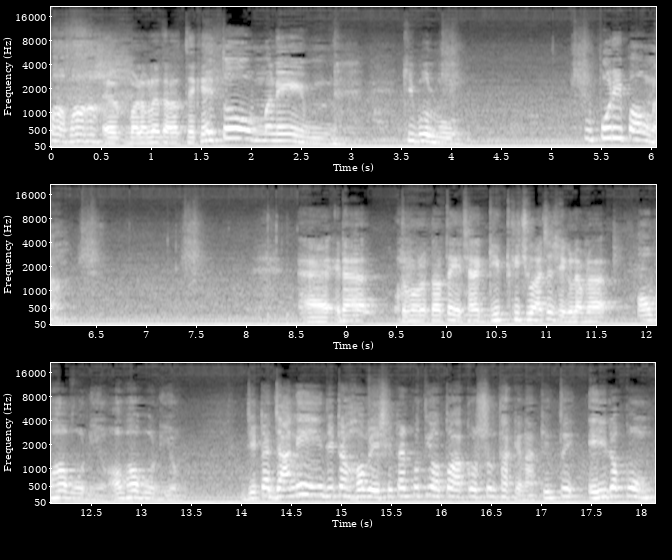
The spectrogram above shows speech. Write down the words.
বাবা! বড়গুলোর তরফ থেকে। তো মানে কি বলব? উপরই পাও না। এটা তোমার তরফ থেকে এছাড়া গিফট কিছু আছে? সেগুলো আমরা অভাবনীয় অভাবনীয়। যেটা জানি যেটা হবে সেটার প্রতি অত আকর্ষণ থাকে না। কিন্তু এই রকম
